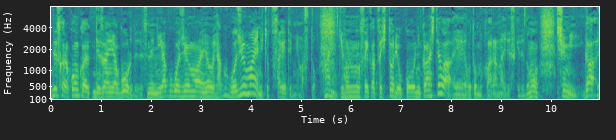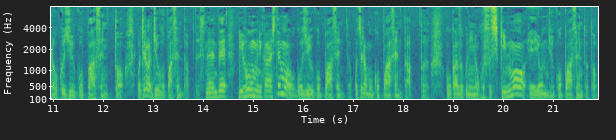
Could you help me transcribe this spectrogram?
ですから今回デザインやゴールでですね、250万円を150万円にちょっと下げてみますと、はい、基本の生活費と旅行に関しては、えー、ほとんど変わらないですけれども、趣味が65%、こちらが15%アップですね。で、リフォームに関しても55%、こちらも5%アップ、ご家族に残す資金も45%と、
